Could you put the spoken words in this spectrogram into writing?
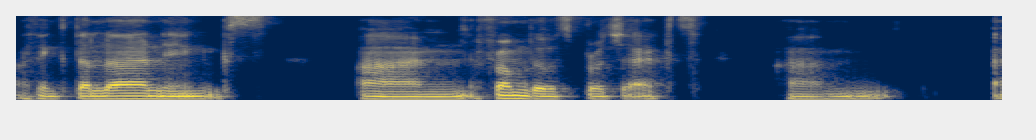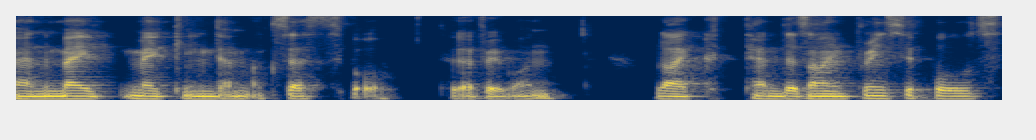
I think, the learnings um, from those projects um, and make, making them accessible to everyone, like 10 design principles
